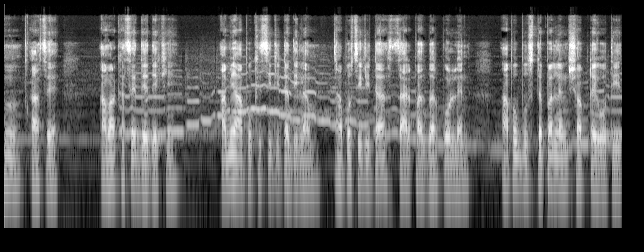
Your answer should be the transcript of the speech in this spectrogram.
হুম, আছে। আমার কাছে দে দেখি। আমি আপুকে চিঠিটা দিলাম। আপু চিঠিটা চার পাঁচবার পড়লেন। আপু বুঝতে পারলেন সবটাই অতীত।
